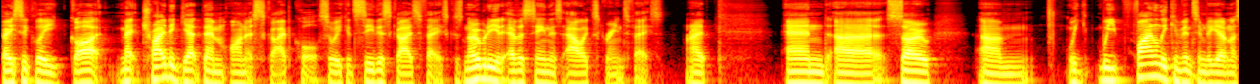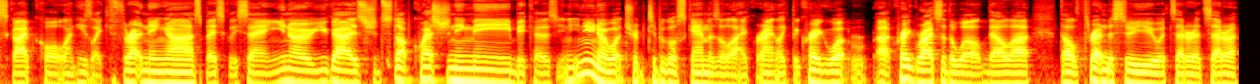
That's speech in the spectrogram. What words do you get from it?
basically got met, tried to get them on a Skype call so we could see this guy's face because nobody had ever seen this Alex Green's face, right? And uh, so um, we we finally convince him to get on a Skype call, and he's like threatening us, basically saying, you know, you guys should stop questioning me because you, you know what typical scammers are like, right? Like the Craig uh, Craig Wrights of the world, they'll uh, they'll threaten to sue you, etc., cetera, et cetera.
